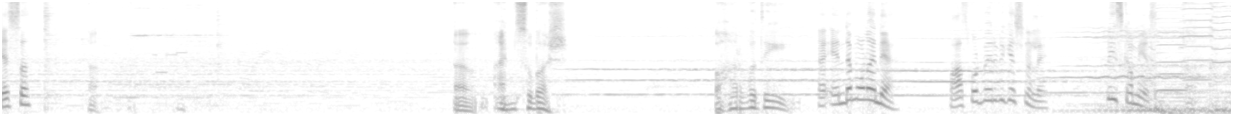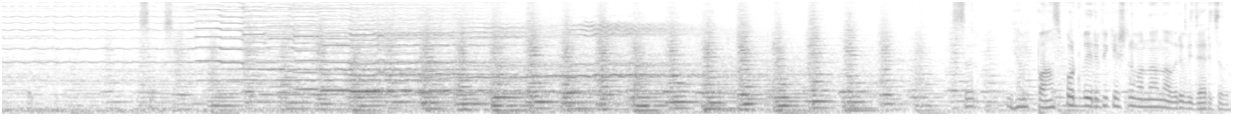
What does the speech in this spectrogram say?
Yes sir I am Subhash Parvathi എന്റെ മോൾ തന്നെയാ. പാസ്പോർട്ട് വെരിഫിക്കേഷൻ അല്ലേ? പ്ലീസ് കം യെസ് സർ ഞാൻ പാസ്പോർട്ട് വെരിഫിക്കേഷന് വന്നാന്ന് അവർ വിചാരിച്ചത്.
